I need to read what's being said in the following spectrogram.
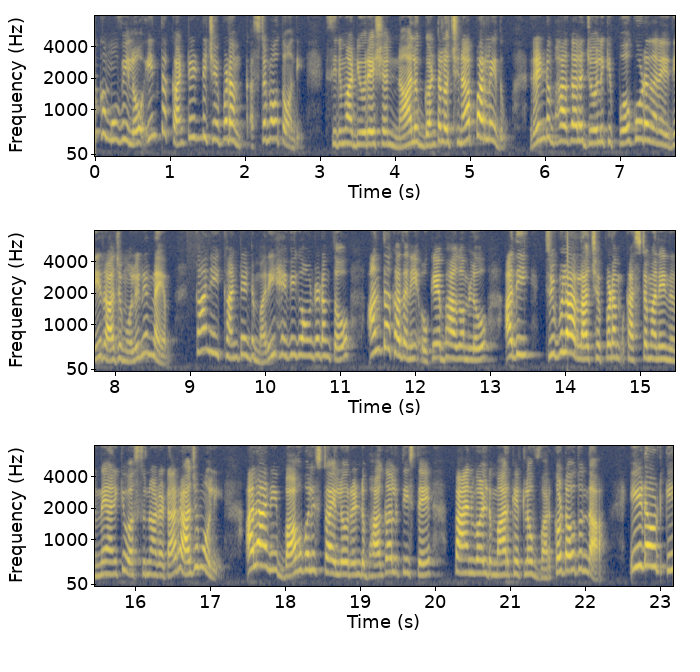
ఒక్క మూవీలో ఇంత కంటెంట్ని చెప్పడం కష్టమవుతోంది. సినిమా డ్యూరేషన్ నాలుగు గంటలు వచ్చినా పర్లేదు. రెండు భాగాల జోలికి పోకూడదనేది రాజమౌళి నిర్ణయం. కానీ కంటెంట్ మరీ హెవీగా ఉండడంతో అంత కథని ఒకే భాగంలో అది త్రిబులార్లా చెప్పడం కష్టమనే నిర్ణయానికి వస్తున్నాడట రాజమౌళి. అలా అని బాహుబలి స్టైల్లో రెండు భాగాలు తీస్తే పాన్ వరల్డ్ మార్కెట్లో వర్కౌట్ అవుతుందా? ఈ డౌట్కి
